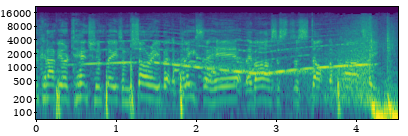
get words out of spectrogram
Gentlemen, can I have your attention, please? I'm sorry, but the police are here. They've asked us to stop the party.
